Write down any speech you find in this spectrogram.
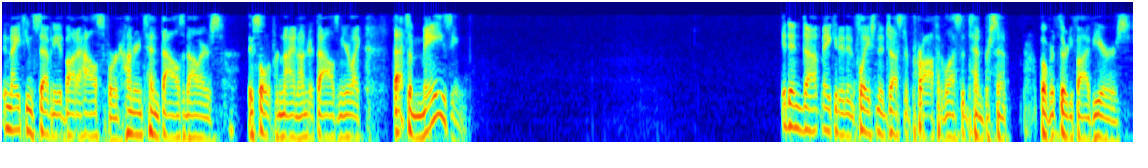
in 1970 had bought a house for $110,000. They sold it for 900,000. You're like, that's amazing. It ended up making an inflation adjusted profit of less than 10% over 35 years.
